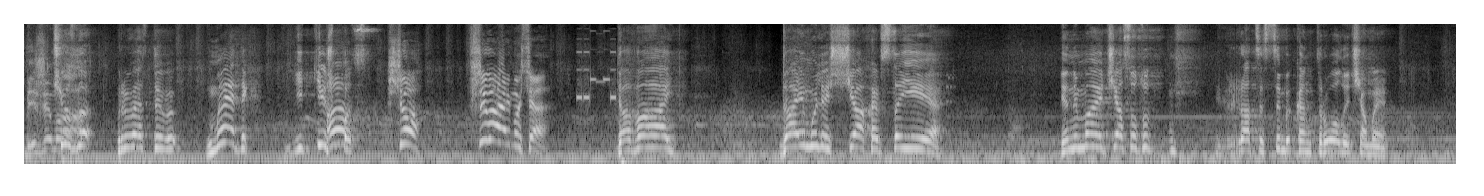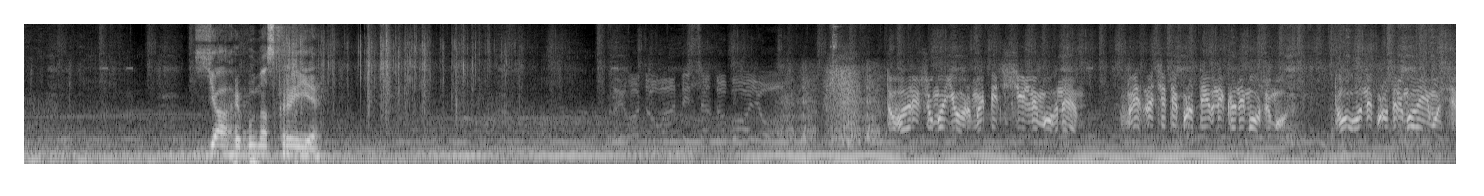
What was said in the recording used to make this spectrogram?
Біжимо! що за привезти в... Медик! Їтіш А? пас... Що? Вшиваємося! Давай! Дай йому ляща, хай встає! Я не маю часу тут гратися з цими контроличами. Я грибу нас криє. Приготуватися до бою. Товаришу майор, ми під щільним вогнем. Визначити противника не можемо. Довго не протримаємося.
